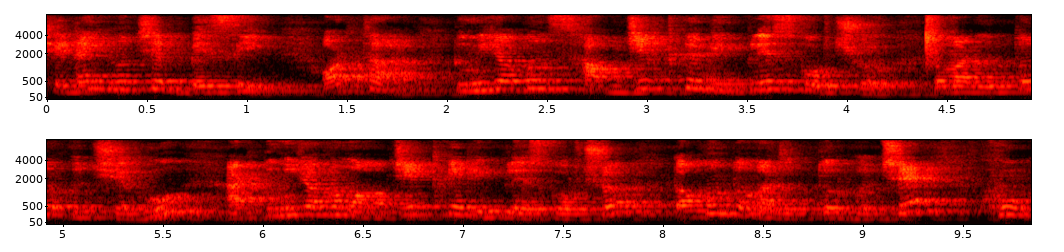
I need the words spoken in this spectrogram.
সেটাই হচ্ছে বেসিক অর্থাৎ তুমি যখন সাবজেক্টকে রিপ্লেস করছ, তোমার উত্তর হচ্ছে হু, আর তুমি যখন অবজেক্টকে রিপ্লেস করছ, তখন তোমার উত্তর হচ্ছে হুম।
